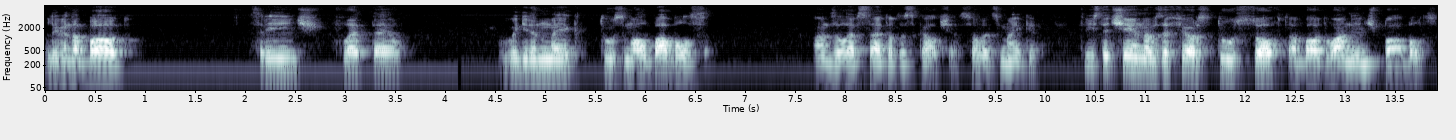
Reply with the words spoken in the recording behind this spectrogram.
leaving about 3 inch flat tail. We didn't make two small bubbles on the left side of the sculpture, so let's make it. Twist a chain of the first two soft, about 1 inch bubbles.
